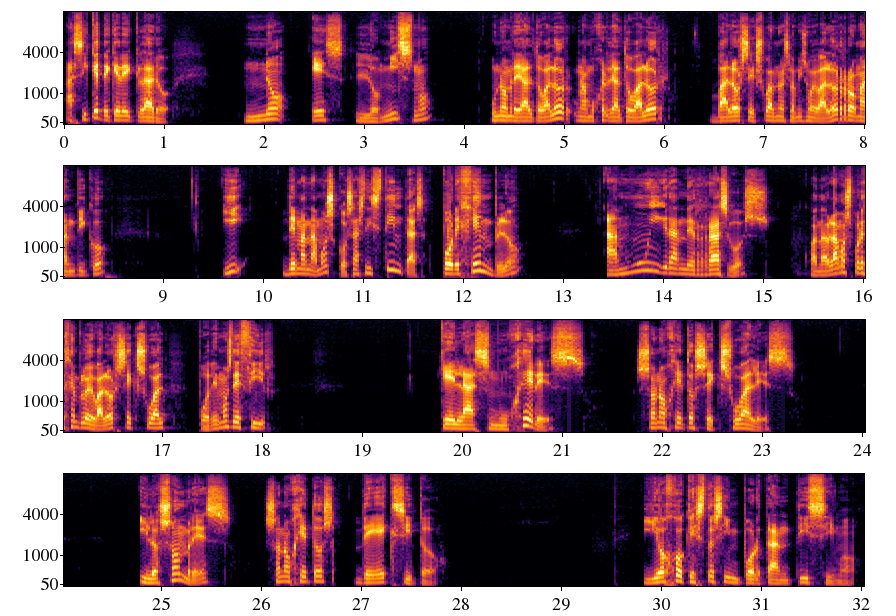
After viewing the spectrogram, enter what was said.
Así que te quede claro, no es lo mismo un hombre de alto valor, una mujer de alto valor, valor sexual no es lo mismo que valor romántico, y demandamos cosas distintas. Por ejemplo, a muy grandes rasgos, cuando hablamos, por ejemplo, de valor sexual, podemos decir que las mujeres son objetos sexuales y los hombres son objetos de éxito. Y ojo que esto es importantísimo.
